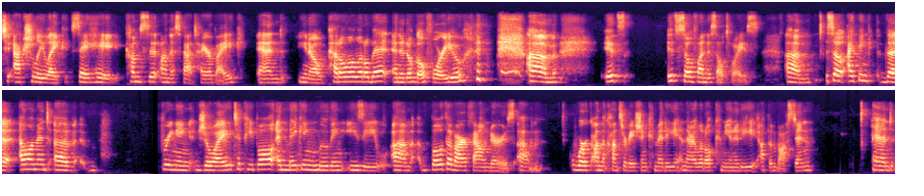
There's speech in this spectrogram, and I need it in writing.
to actually like say, hey, come sit on this fat tire bike and you know pedal a little bit, and it'll go for you. um, it's it's so fun to sell toys. Um, so I think the element of bringing joy to people and making moving easy. Um, both of our founders um, work on the conservation committee in their little community up in Boston, and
